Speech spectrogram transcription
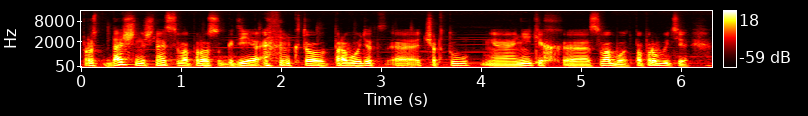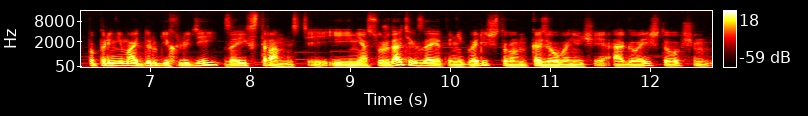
Просто дальше начинается вопрос, где кто проводит переходят э, черту э, неких э, свобод. Попробуйте попринимать других людей за их странности и не осуждать их за это, не говорить, что он козел вонючий, а говорить, что, в общем,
